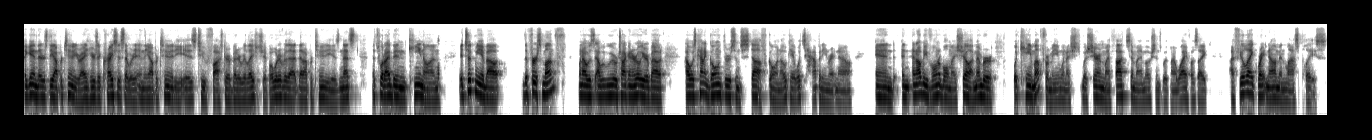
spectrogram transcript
again, there's the opportunity, right? Here's a crisis that we're in. The opportunity is to foster a better relationship or whatever that that opportunity is. And that's that's what I've been keen on. It took me about the first month when I was I, we were talking earlier about how I was kind of going through some stuff, going, okay, what's happening right now? And and and I'll be vulnerable in my show. I remember what came up for me when I sh- was sharing my thoughts and my emotions with my wife. I was like, I feel like right now I'm in last place.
